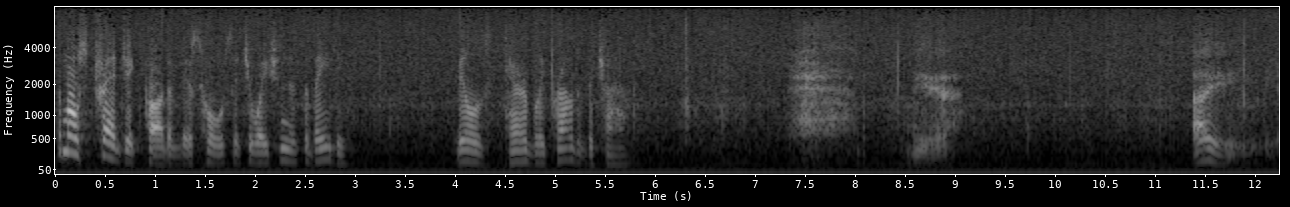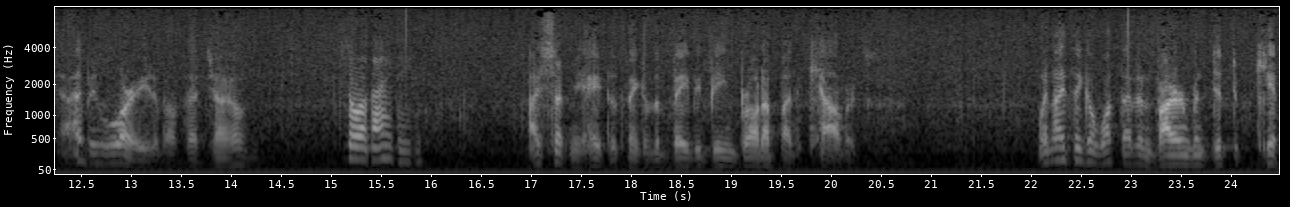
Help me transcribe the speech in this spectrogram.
The most tragic part of this whole situation is the baby. Bill's terribly proud of the child. Yeah. I I've been worried about that child. So have I, David. I certainly hate to think of the baby being brought up by the Calverts. When I think of what that environment did to Kit,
